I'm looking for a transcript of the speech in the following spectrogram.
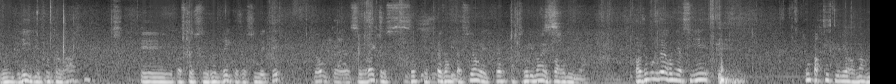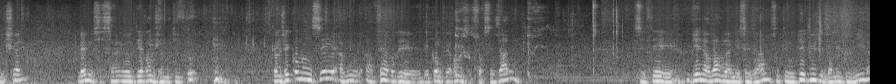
le gris des photographes et parce que c'est le gris que je souhaitais. Donc c'est vrai que cette présentation est absolument extraordinaire. Alors je voudrais remercier tout particulièrement Michel, même si ça le dérange un petit peu. Quand j'ai commencé à, vous- à faire des, conférences sur Cézanne, c'était bien avant l'année Cézanne, c'était au début des années 2000.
